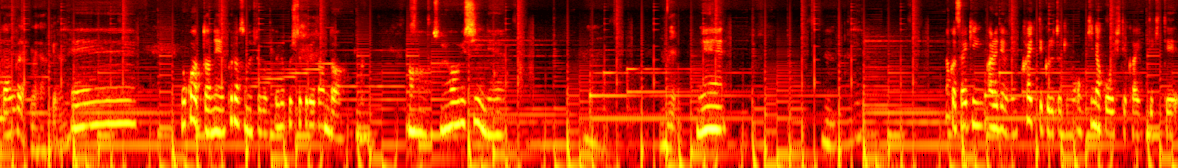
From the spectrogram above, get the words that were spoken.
間ぐらい前だけどね。へえ。よかったね。クラスの人が協力してくれたんだ。ああ、それは嬉しいね。ね。ねうん。なんか最近あれだよね。帰ってくる時も大きな声して帰ってきて、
